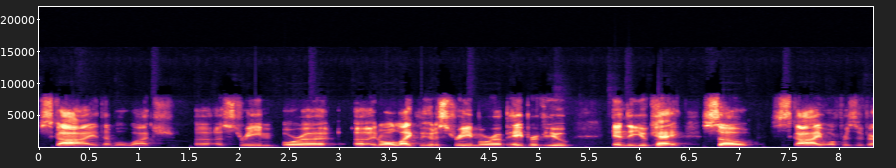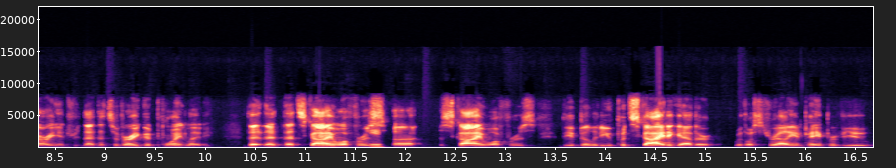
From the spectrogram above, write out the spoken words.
Sky than will watch a, a stream or a, a in all likelihood a stream or a pay per view in the UK. So Sky offers a very interesting. That, that's a very good point, lady. That that, that Sky offers uh, Sky offers the ability. You put Sky together with Australian pay per view.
